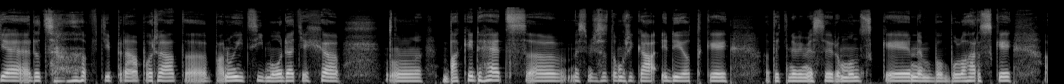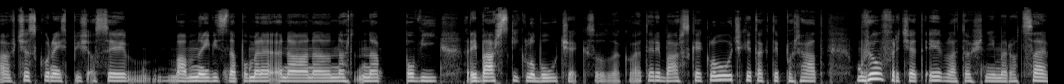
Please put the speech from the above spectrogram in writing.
je docela docela vtipná pořád eh, panující móda těch eh, bucket heads, eh, myslím, že se tomu říká idiotky, a teď nevím, jestli rumunsky nebo bulharsky, a v Česku nejspíš asi mám nejvíc napomene na, na, na, na poví rybářský klobouček. Jsou to takové ty rybářské kloboučky, tak ty pořád budou frčet i v letošním roce.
